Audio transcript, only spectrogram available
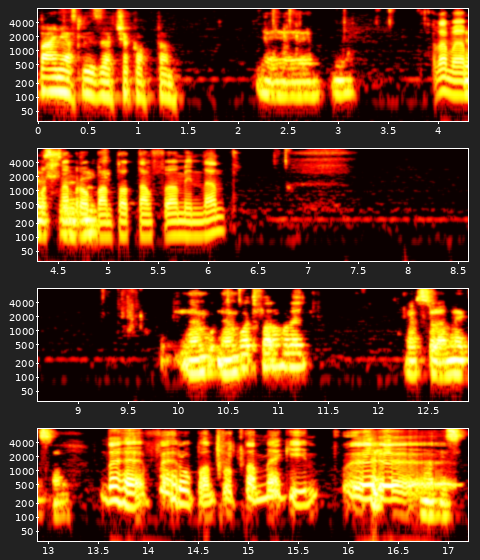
bányász lézert se kaptam. Ja, ja, ja. ja. Remélem, most nem robbantottam föl mindent. Nem, nem volt valahol egy... Rosszul emlékszem. De felrobbantottam megint. Nem hisz.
